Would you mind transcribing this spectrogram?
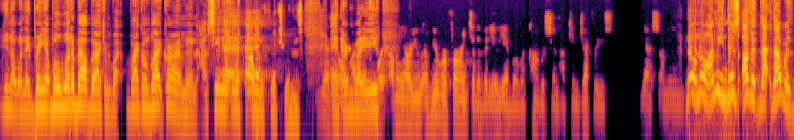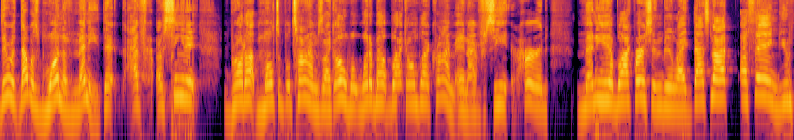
you know when they bring up, well, what about black and black, black on black crime? And I've seen it in the eh, eh, eh, comment sections, Yeah, and so everybody. I mean, are you if you're referring to the video? Yeah, but with Congressman Hakeem Jeffries, yes, I mean, No, no. I mean, there's other that that was there was that was one of many. There, I've I've seen it brought up multiple times. Like, oh, but what about black on black crime? And I've seen heard many a black person be like, that's not a thing. You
